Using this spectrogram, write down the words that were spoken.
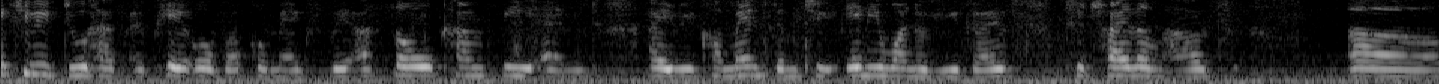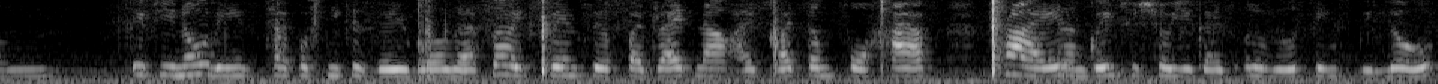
I actually do have a pair of VaporMax. They are so comfy and I recommend them to any one of you guys to try them out. Um, if you know these type of sneakers very well they're so expensive but right now I got them for half price. I'm going to show you guys all of those things below.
